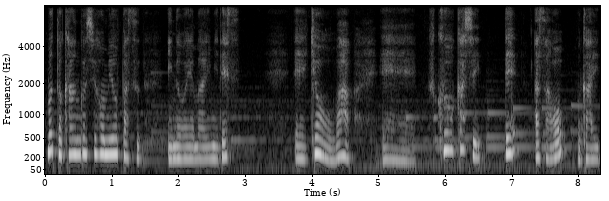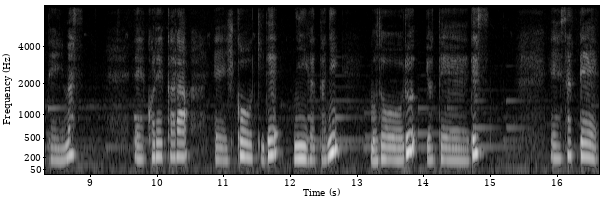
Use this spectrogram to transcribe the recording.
元看護師ホメオパス井上真由美です、えー、今日は、えー、福岡市で朝を迎えています、えー、これから、え飛行機で新潟に戻る予定です、えさて、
